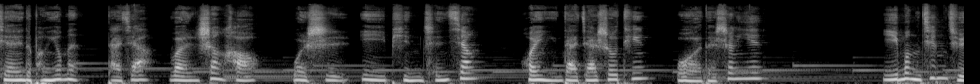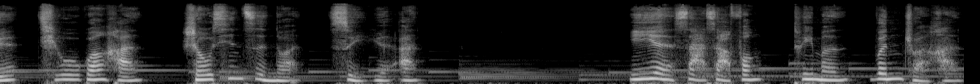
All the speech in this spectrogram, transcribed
亲爱的朋友们，大家晚上好，我是一品沉香，欢迎大家收听我的声音。一梦惊觉秋光寒，手心自暖岁月安。一夜飒飒风，推门温转寒，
